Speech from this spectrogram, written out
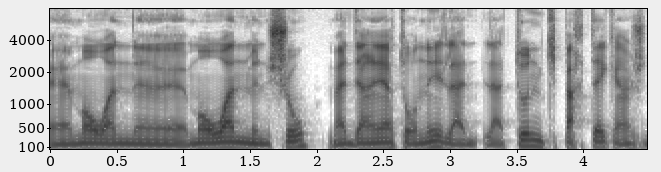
euh, mon, one, euh, mon One Man Show, ma dernière tournée, la, la toune qui partait quand je,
